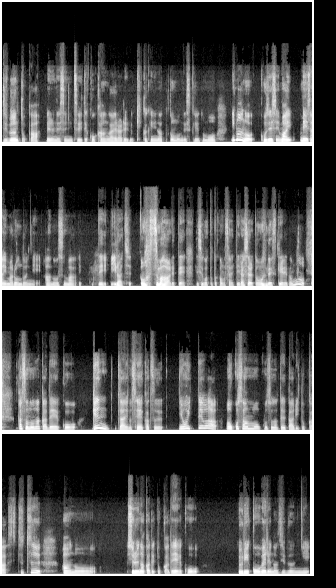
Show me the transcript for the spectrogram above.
自分とか、ベルネスについてこう考えられるきっかけになったと思うんですけれども、今のご自身、まあ、メイさん今ロンドンにあの住まっていらっしゃ、住まわれて、で仕事とかもされていらっしゃると思うんですけれども、なんかその中で、こう、現在の生活においては、まあ、お子さんも子育てたりとかしつつ、あの、知る中でとかで、こう、よりこう、ウェルな自分に、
